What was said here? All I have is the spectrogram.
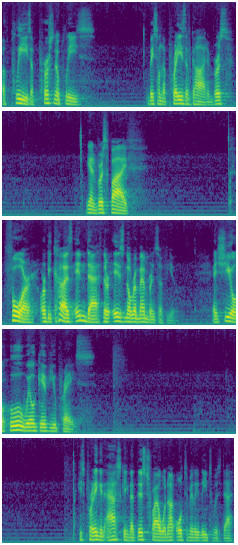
of pleas, of personal pleas, based on the praise of God. In verse, again, verse 5, for or because in death there is no remembrance of you and Sheol, who will give you praise? He's praying and asking that this trial will not ultimately lead to his death.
